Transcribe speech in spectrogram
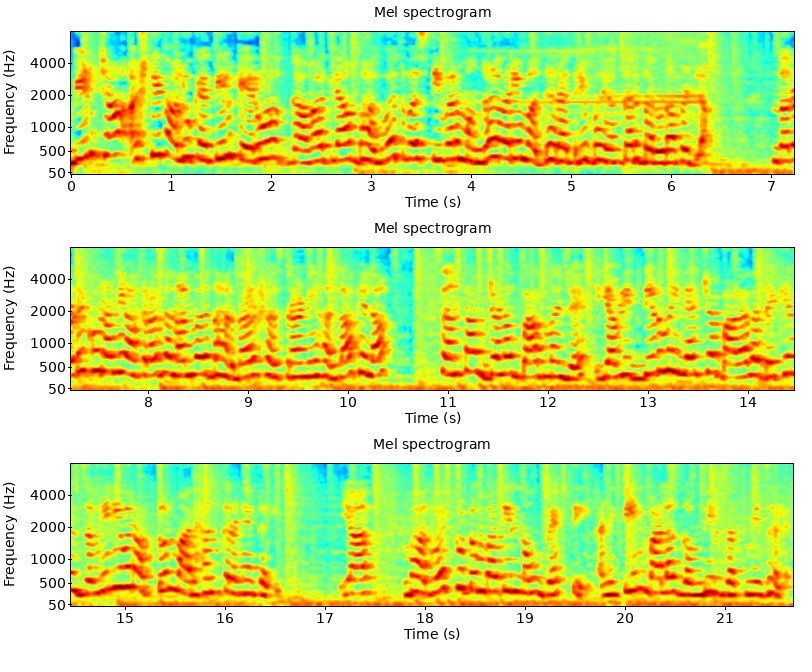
बीडच्या आष्टी तालुक्यातील केरुळ गावातल्या भागवत वस्तीवर मंगळवारी मध्यरात्री भयंकर दरोडा पडला. दरोडेखोरांनी अकरा जणांवर धारदार शस्त्रांनी हल्ला केला. संतापजनक बाब म्हणजे यावेळी दीड महिन्यांच्या बाळाला देखील जमिनीवर आपटून मारहाण करण्यात आली. यात भागवत कुटुंबातील नऊ व्यक्ती आणि तीन बालक गंभीर जखमी झाले.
